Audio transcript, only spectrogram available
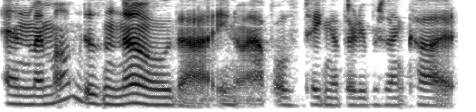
And my mom doesn't know that, you know, Apple's taking a 30% cut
